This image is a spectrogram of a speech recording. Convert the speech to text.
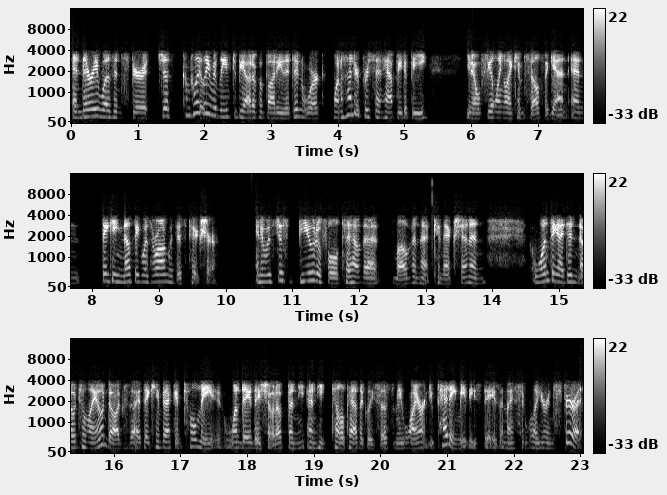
And there he was in spirit, just completely relieved to be out of a body that didn't work, 100% happy to be, you know, feeling like himself again, and thinking nothing was wrong with this picture. And it was just beautiful to have that love and that connection. And one thing I didn't know till my own dogs died, they came back and told me one day they showed up and and he telepathically says to me, "Why aren't you petting me these days?" And I said, "Well, you're in spirit."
